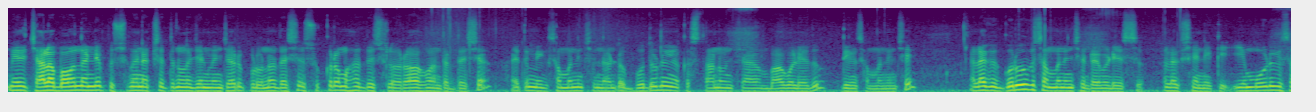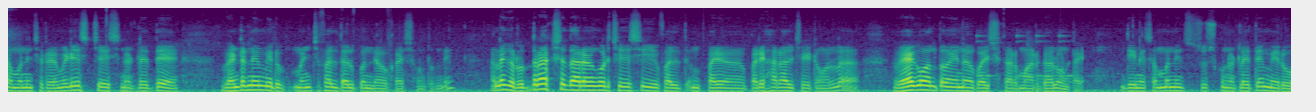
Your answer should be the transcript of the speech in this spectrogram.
మీరు చాలా బాగుందండి. పుష్యమే నక్షత్రంలో జన్మించారు. ఇప్పుడు ఉన్న దశ శుక్ర మహాదశలో రాహు అంతర్దశ. అయితే మీకు సంబంధించిన దాంట్లో బుధుడు యొక్క స్థానం బాగోలేదు దీనికి సంబంధించి. అలాగే గురువుకి సంబంధించిన రెమెడీస్ అలాగే శనికి ఈ మూడుకి సంబంధించిన రెమెడీస్ చేసినట్లయితే వెంటనే మీరు మంచి ఫలితాలు పొందే అవకాశం ఉంటుంది. అలాగే రుద్రాక్ష ధారణ కూడా చేసి ఫలితం పరి పరిహారాలు చేయటం వల్ల వేగవంతమైన పరిష్కార మార్గాలు ఉంటాయి. దీనికి సంబంధించి చూసుకున్నట్లయితే మీరు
